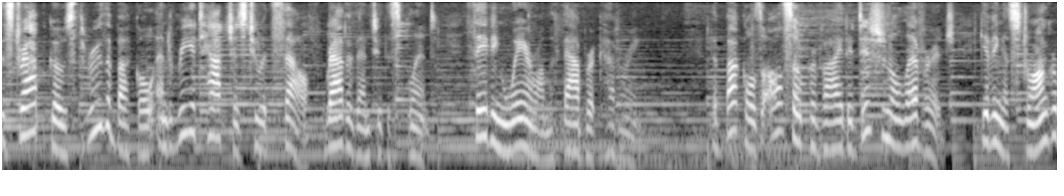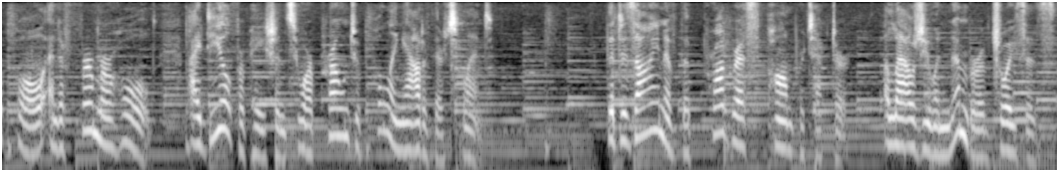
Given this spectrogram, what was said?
The strap goes through the buckle and reattaches to itself rather than to the splint, saving wear on the fabric covering. The buckles also provide additional leverage, giving a stronger pull and a firmer hold, ideal for patients who are prone to pulling out of their splint. The design of the Progress Palm Protector allows you a number of choices.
